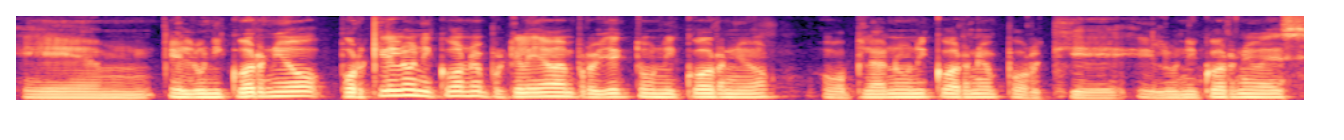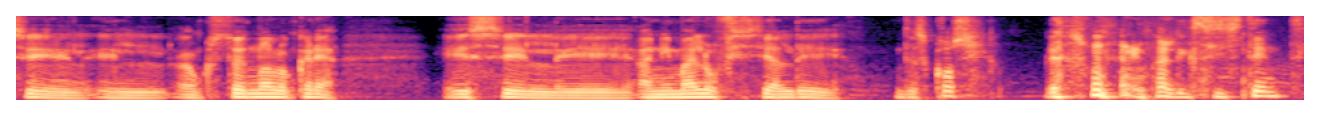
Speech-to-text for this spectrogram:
eh, el unicornio, ¿por qué el unicornio? ¿Por qué le llaman proyecto unicornio o plan unicornio? Porque el unicornio es el, aunque usted no lo crea, es el eh, animal oficial de, de Escocia. Es un animal existente.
